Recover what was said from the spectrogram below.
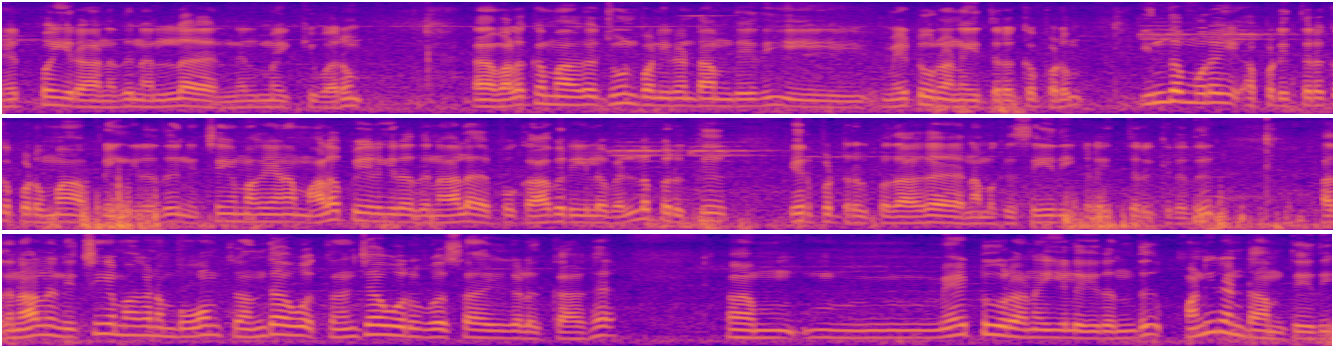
நெற்பயிரானது நல்ல நெல்மைக்கு வரும். வழக்கமாக ஜூன் பன்னிரெண்டாம் தேதி மேட்டூர் அணை திறக்கப்படும். இந்த முறை அப்படி திறக்கப்படுமா அப்படிங்கிறது நிச்சயமாக ஏன்னா மழை பெய்கிறதுனால இப்போ காவிரியில் வெள்ளப்பெருக்கு ஏற்பட்டிருப்பதாக நமக்கு செய்தி கிடைத்திருக்கிறது. அதனால் நிச்சயமாக நம்புவோம் தஞ்சாவூர் தஞ்சாவூர் விவசாயிகளுக்காக மேட்டூர் அணையில் இருந்து பன்னிரெண்டாம் தேதி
